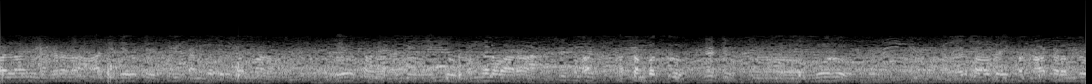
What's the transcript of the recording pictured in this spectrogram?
ಬಳ್ಳಾರಿ ನಗರದ ಆದಿದೇವತೆ ಶ್ರೀ ಕನಕದುರ್ಗಮ್ಮ ದೇವಸ್ಥಾನದಲ್ಲಿ ಇಂದು ಮಂಗಳವಾರ ಹತ್ತೊಂಬತ್ತು ಮೂರು ಎರಡು ಸಾವಿರದ ಇಪ್ಪತ್ನಾಲ್ಕರಂದು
